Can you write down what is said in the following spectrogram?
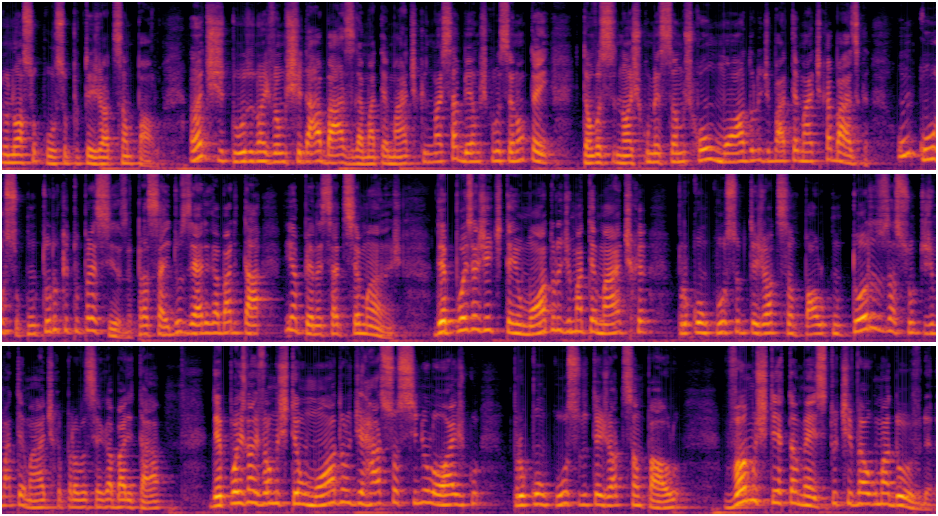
no nosso curso para o TJ São Paulo. Antes de tudo, nós vamos te dar a base da matemática que nós sabemos que você não tem. Então, você, nós começamos com um módulo de matemática básica. Um curso com tudo que tu precisa para sair do zero e gabaritar em apenas sete semanas. Depois a gente tem o módulo de matemática para o concurso do TJ São Paulo com todos os assuntos de matemática para você gabaritar. Depois nós vamos ter um módulo de raciocínio lógico para o concurso do TJ São Paulo. Vamos ter também, se tu tiver alguma dúvida,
